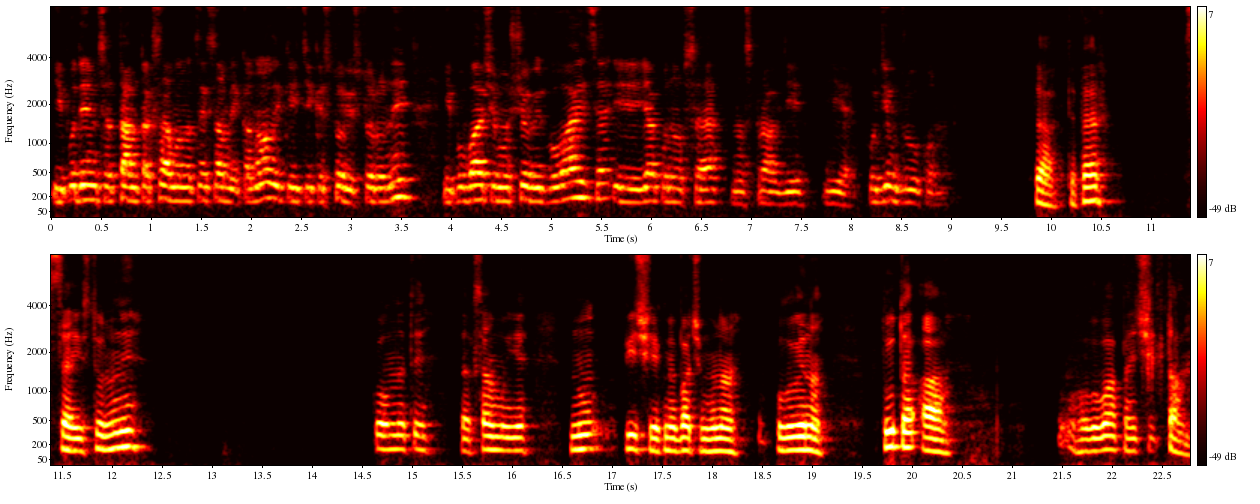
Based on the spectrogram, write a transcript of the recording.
і подивимося там так само на цей самий канал, який тільки з тої сторони, і побачимо, що відбувається і як воно все насправді є. Ходімо в другу кімнату. Так, тепер з цієї сторони комнати так само є. Ну, піч, як ми бачимо, вона половина тут, а голова печі там.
